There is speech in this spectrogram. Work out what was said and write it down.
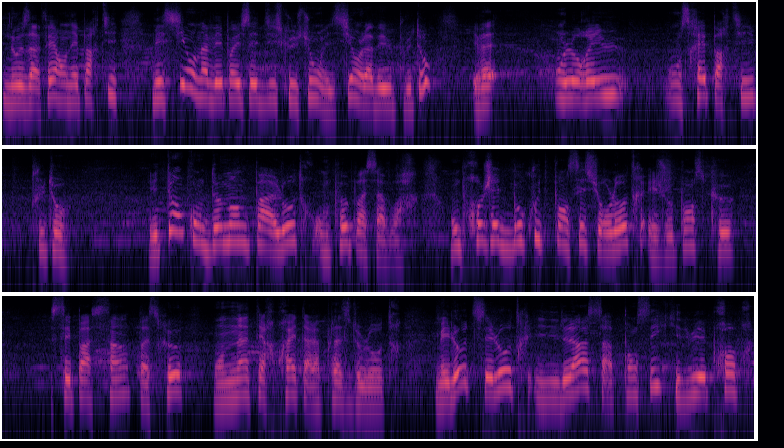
nos affaires, on est parti. Mais si on n'avait pas eu cette discussion et si on l'avait eu plus tôt, eh ben, on l'aurait eu, on serait parti plus tôt. Et tant qu'on ne demande pas à l'autre, on ne peut pas savoir. On projette beaucoup de pensées sur l'autre et je pense que c'est pas sain parce que on interprète à la place de l'autre. Mais l'autre, c'est l'autre. Il a sa pensée qui lui est propre.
